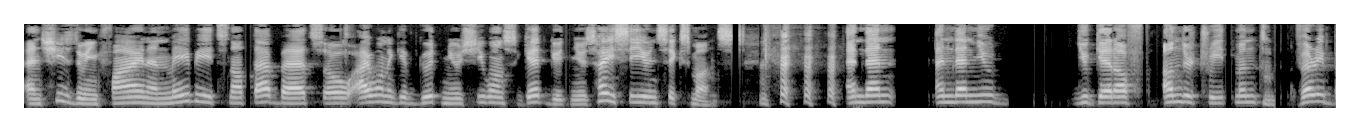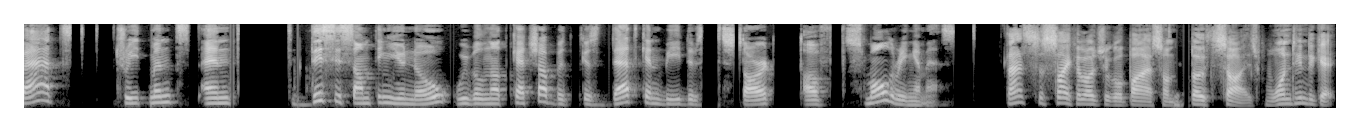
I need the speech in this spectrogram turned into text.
And she's doing fine, and maybe it's not that bad. So I want to give good news. She wants to get good news. Hey, see you in six months. and then and then you you get off under treatment, mm. very bad treatment, and this is something you know we will not catch up because that can be the start of smoldering MS. That's the psychological bias on both sides, wanting to get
